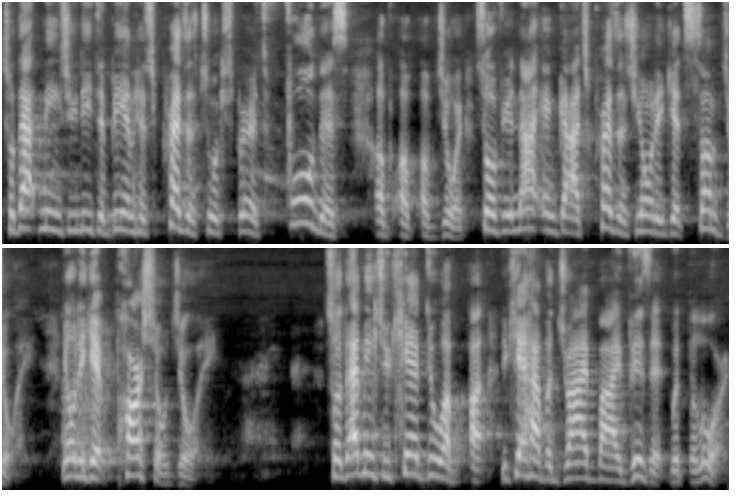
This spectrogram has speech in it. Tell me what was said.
So that means you need to be in his presence to experience fullness of, of, of joy. So if you're not in God's presence, you only get some joy. You only get partial joy. So that means you can't do a, a you can't have a drive-by visit with the Lord.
